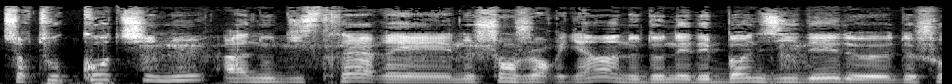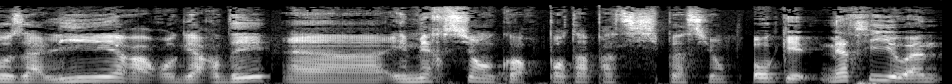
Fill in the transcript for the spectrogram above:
Surtout, continue à nous distraire et ne change rien, à nous donner des bonnes idées de, choses à lire, à regarder. Euh, et merci encore pour ta participation. Ok, merci Johan.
